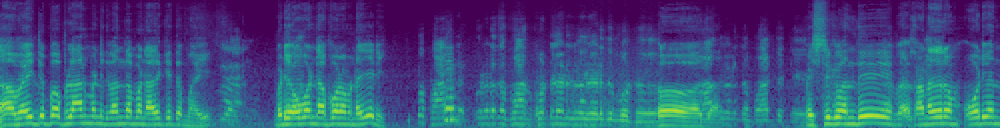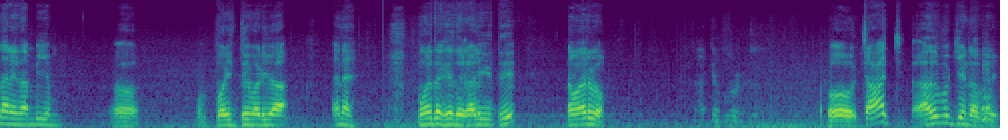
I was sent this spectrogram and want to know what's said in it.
நான் வெயிட் இப்போ பிளான் பண்ணிட்டு வந்த மாட்டேன் அதுக்கேற்ற மாதிரி. படி ஒவ்வொன்றா போன மாட்டா சரி. ஓ ஃபெஸ்ட்டுக்கு வந்து கனதரம் ஓடி வந்தானே தம்பியும். ஓ போய்த்து வடிவா. என்ன? முகத்தை கதை கழுவிட்டு நான் வருவோம். ஓ சார்ஜ் அது முக்கியம்டா பாய்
